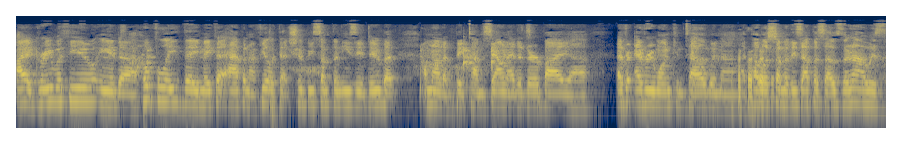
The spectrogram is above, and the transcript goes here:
I agree with you, and uh, hopefully they make that happen. I feel like that should be something easy to do, but I'm not a big time sound editor by uh, every, everyone can tell when uh, I publish some of these episodes. They're not always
